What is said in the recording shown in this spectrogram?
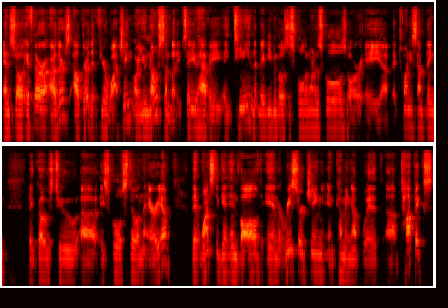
And so if there are others out there that if you're watching or you know somebody say you have a, a teen that maybe even goes to school in one of the schools or a, uh, a 20 something that goes to uh, a school still in the area that wants to get involved in researching and coming up with uh, topics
